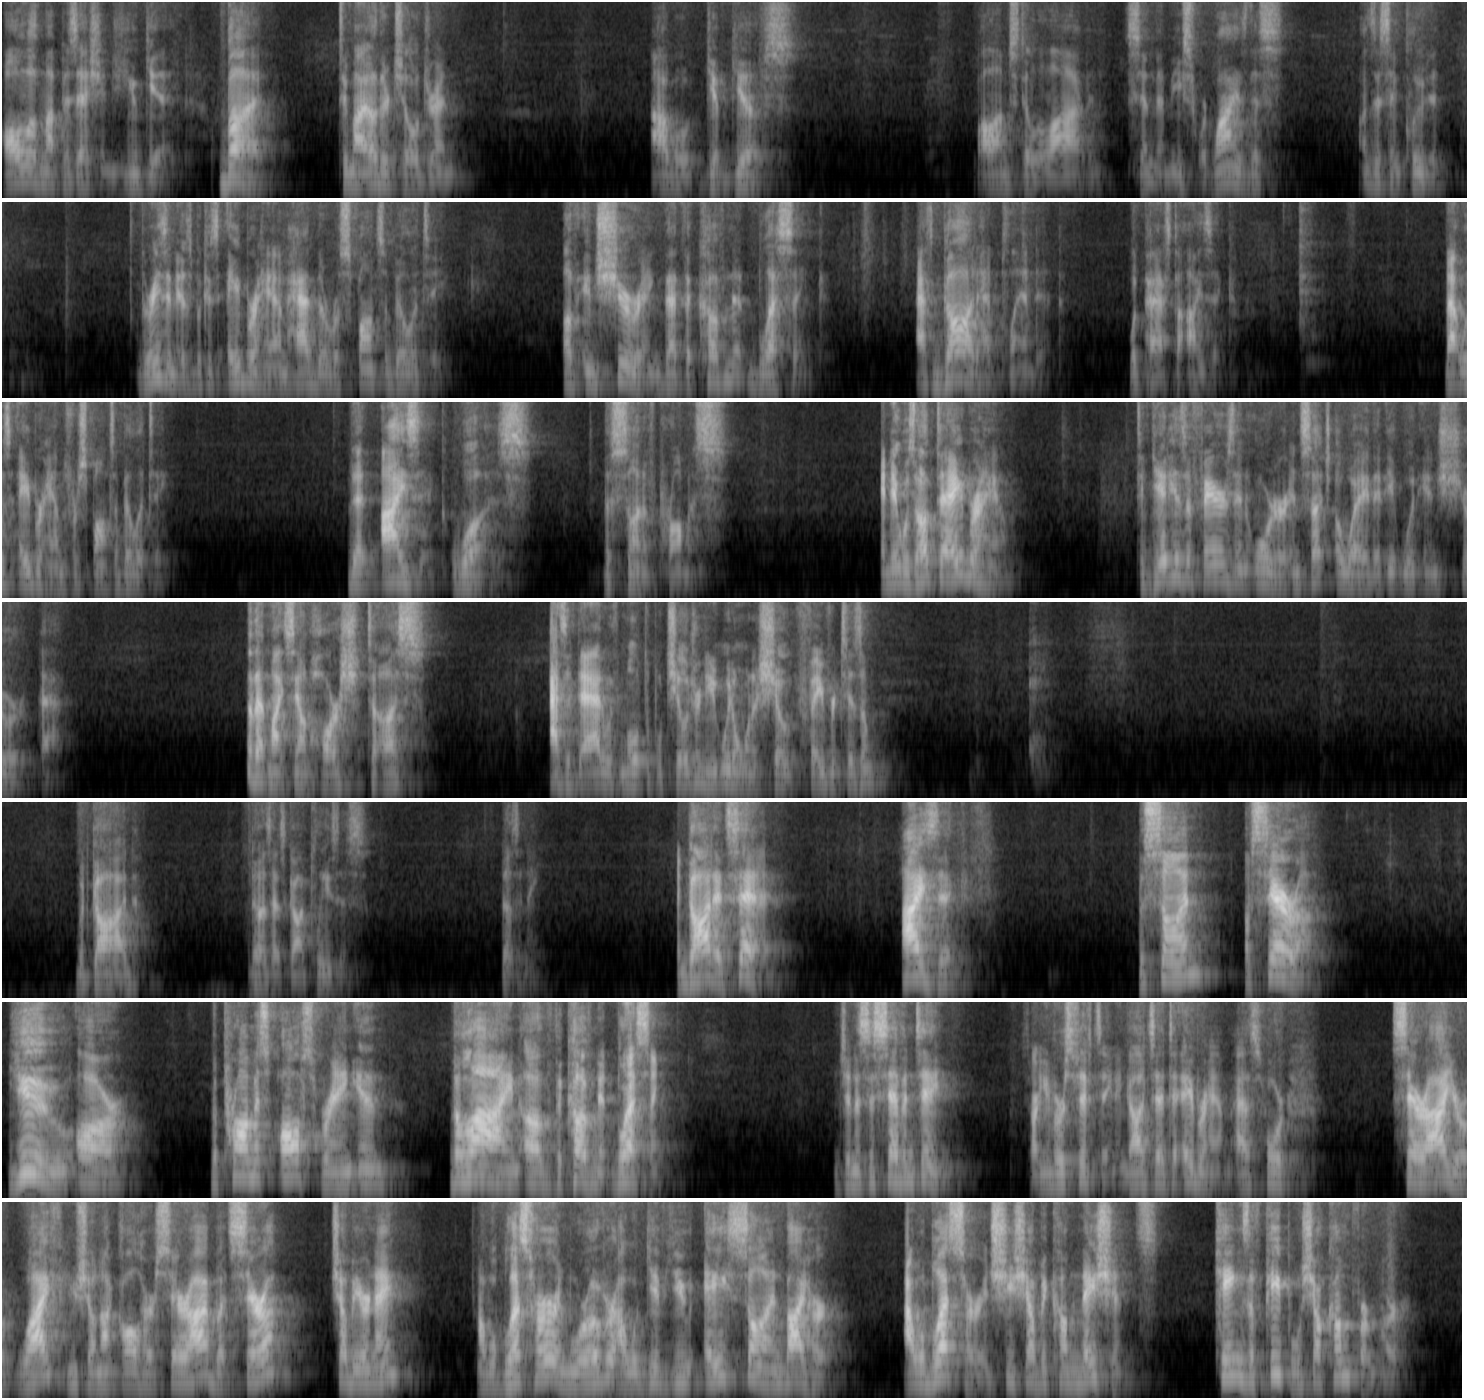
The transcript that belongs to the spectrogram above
All of my possessions you get. But to my other children, I will give gifts while I'm still alive and send them eastward. Why is this, why is this included? The reason is because Abraham had the responsibility of ensuring that the covenant blessing, as God had planned it, would pass to Isaac. That was Abraham's responsibility. That Isaac was the son of promise. And it was up to Abraham to get his affairs in order in such a way that it would ensure that. Now, that might sound harsh to us. As a dad with multiple children, we don't want to show favoritism. But God does as God pleases, doesn't He? And God had said, Isaac, the son of Sarah, you are the promised offspring in the line of the covenant blessing. Genesis 17, starting in verse 15. And God said to Abraham, As for Sarai, your wife, you shall not call her Sarai, but Sarah shall be her name. I will bless her, and moreover, I will give you a son by her. I will bless her, and she shall become nations. Kings of people shall come from her.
